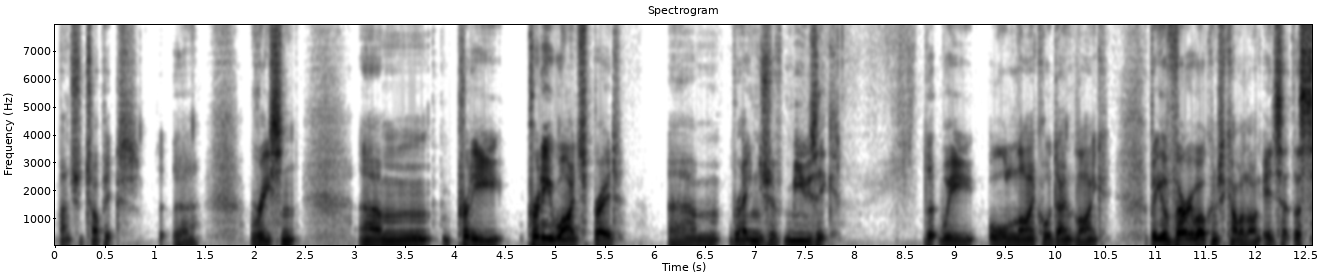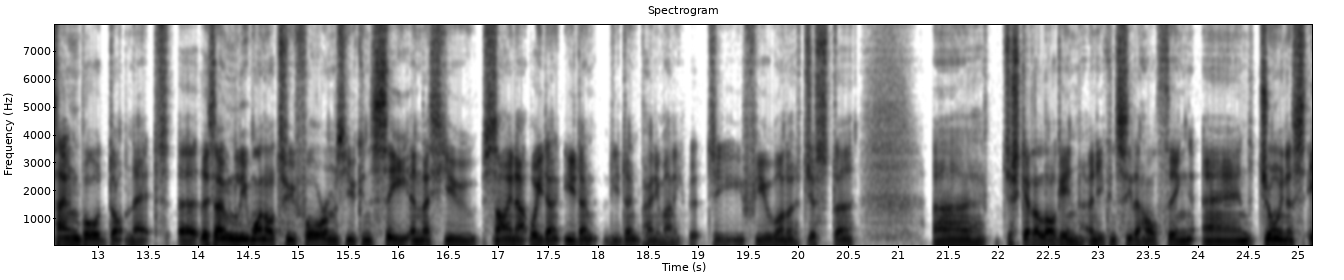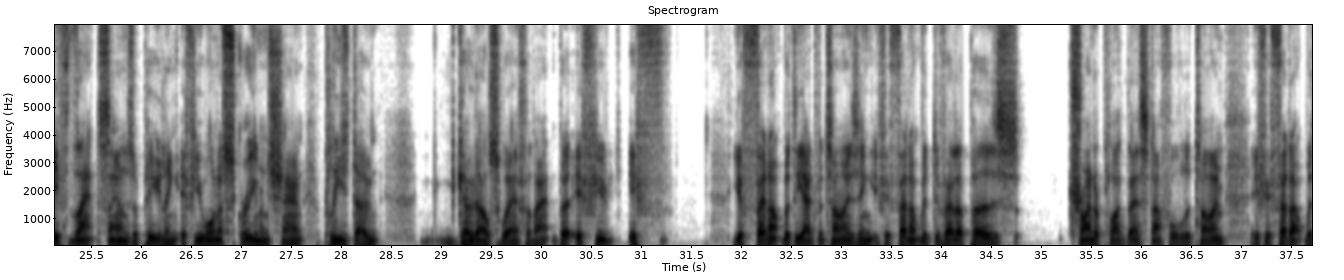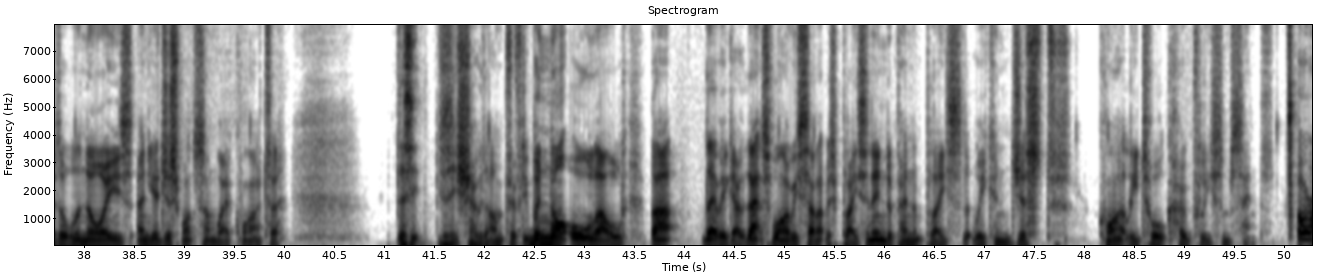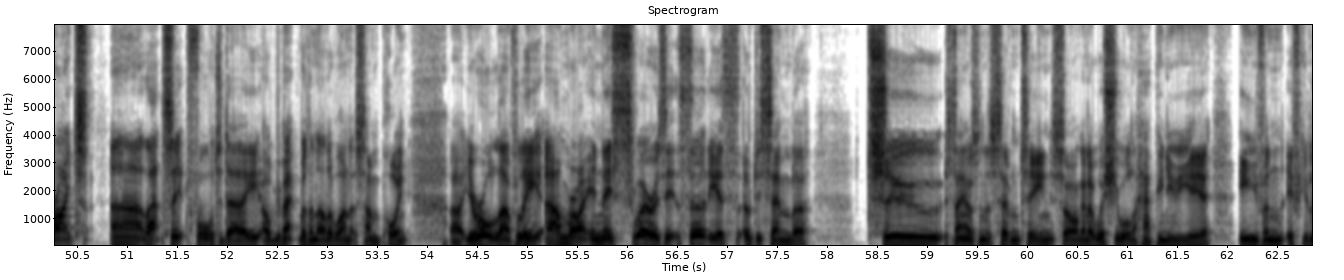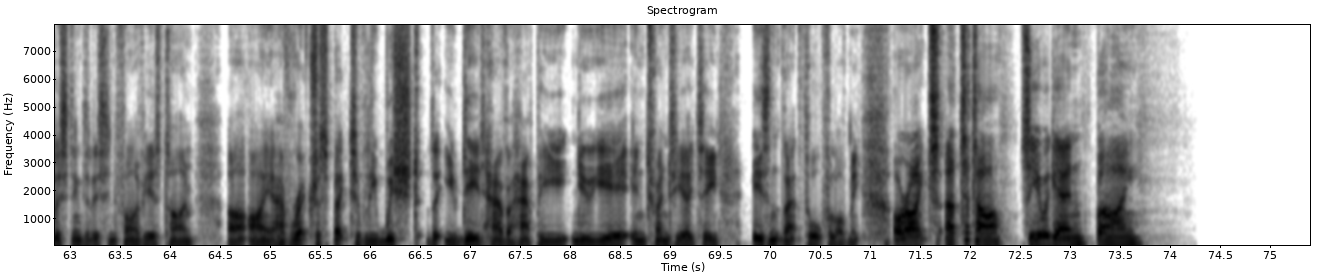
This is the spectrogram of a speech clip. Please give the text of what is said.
Bunch of topics, uh, recent, um, pretty pretty widespread um, range of music that we all like or don't like. But you're very welcome to come along. It's at thesoundboard.net. Uh, there's only one or two forums you can see unless you sign up. Well, you don't you don't you don't pay any money, but if you want to just uh, uh, just get a login and you can see the whole thing and join us if that sounds appealing. If you want to scream and shout, please don't go elsewhere for that. But if you if you're fed up with the advertising, if you're fed up with developers trying to plug their stuff all the time, if you're fed up with all the noise and you just want somewhere quieter, does it does it show that I'm 50? We're not all old, but there we go. That's why we set up this place, an independent place that we can just quietly talk, hopefully some sense. All right, uh, that's it for today. I'll be back with another one at some point. Uh, you're all lovely. I'm writing this, where is it? 30th of December. 2017. So I'm going to wish you all a happy new year, even if you're listening to this in five years' time. Uh, I have retrospectively wished that you did have a happy new year in 2018. Isn't that thoughtful of me? All right, uh, ta ta. See you again. Bye.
